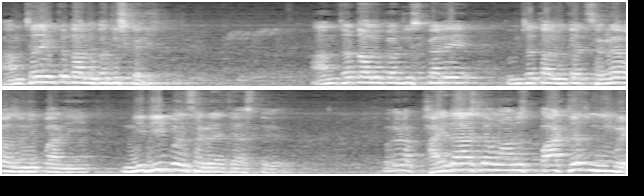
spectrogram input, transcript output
आमचा एक तर तालुका दुष्काळी. आमचा तालुका दुष्काळी तुमच्या तालुक्यात सगळ्या बाजूने पाणी निधी पण सगळ्यात जास्त. बघा ना फायदा असला माणूस पाठच मुंबई.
